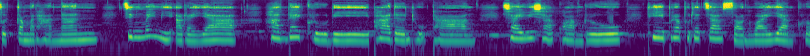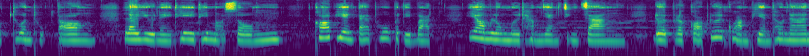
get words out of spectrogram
ฝึกกรรมฐานนั้น จึงไม่มีอะไรยาก หากได้ครูดีพาเดินถูกทาง ใช้วิชาความรู้ที่พระพุทธเจ้าสอนไว้อย่างครบถ้วนถูกต้อง และอยู่ในที่ที่เหมาะสมขอเพียงแต่ผู้ปฏิบัติยอมลงมือทำอย่างจริงจัง โดยประกอบด้วยความเพียรเท่านั้น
